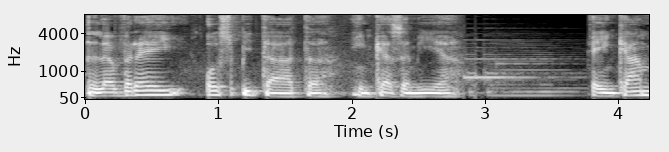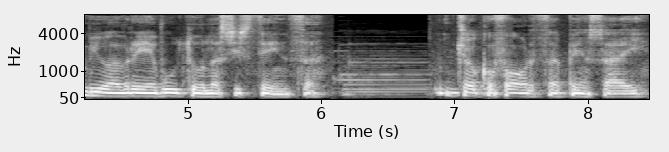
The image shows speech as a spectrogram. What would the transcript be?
L'avrei ospitata in casa mia e in cambio avrei avuto l'assistenza. Gioco forza, pensai.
